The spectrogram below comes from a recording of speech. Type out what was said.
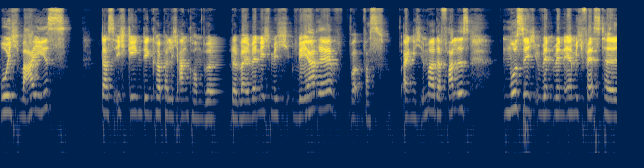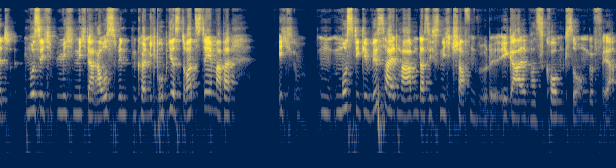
wo ich weiß, dass ich gegen den körperlich ankommen würde. Weil wenn ich mich wehre, was eigentlich immer der Fall ist, muss ich, wenn, wenn er mich festhält, muss ich mich nicht da rauswinden können. Ich probiere es trotzdem, aber ich muss die Gewissheit haben, dass ich es nicht schaffen würde, egal was kommt, so ungefähr.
